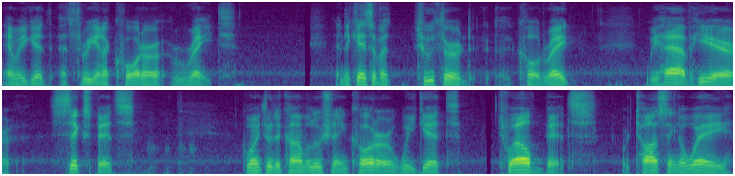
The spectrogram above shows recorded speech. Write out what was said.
and we get a 3 and a quarter rate. In the case of a two-third code rate, we have here 6 bits. Going through the convolution encoder, we get 12 bits. We're tossing away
